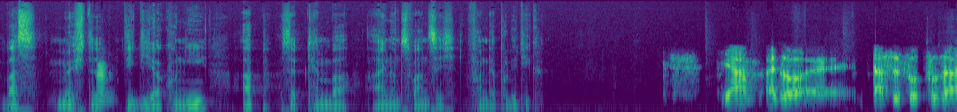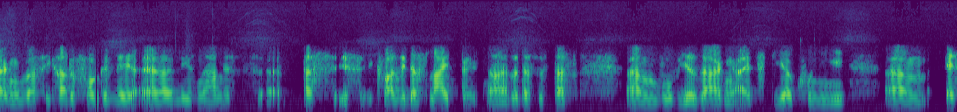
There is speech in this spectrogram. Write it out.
was möchte die Diakonie ab September 21 von der Politik? Ja, also äh, das ist sozusagen, was Sie gerade vorgelesen haben, ist äh, das ist quasi das Leitbild. Ne? Also das ist das, ähm, wo wir sagen als Diakonie, ähm, es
